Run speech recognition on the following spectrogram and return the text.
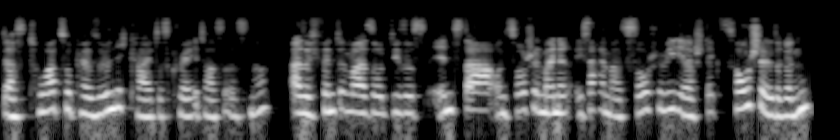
das Tor zur Persönlichkeit des Creators ist, ne? Also ich finde immer so dieses Insta und Social, meine, ich sage immer, Social Media steckt Social drin.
